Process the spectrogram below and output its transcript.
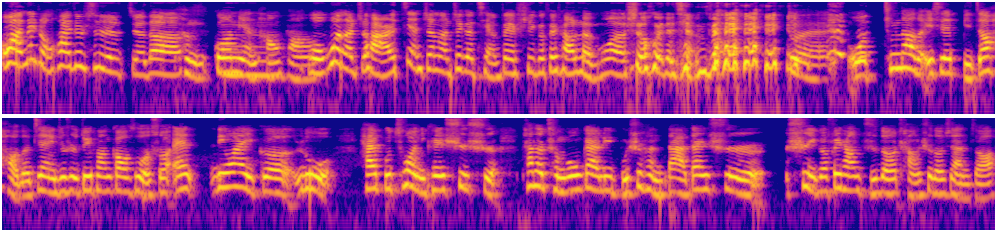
哇，那种话就是觉得很冠冕堂皇。我问了之后，反而见证了这个前辈是一个非常冷漠社会的前辈。对 我听到的一些比较好的建议，就是对方告诉我说，哎，另外一个路。还不错，你可以试试。它的成功概率不是很大，但是是一个非常值得尝试的选择。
